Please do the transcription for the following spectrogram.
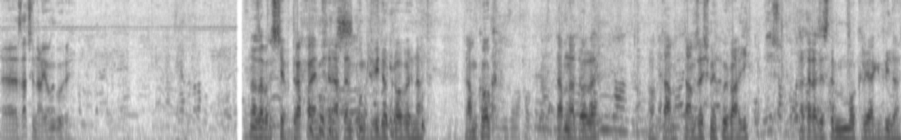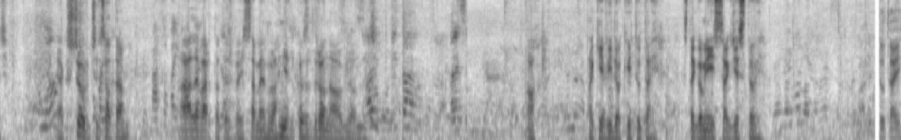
e, zaczynają góry. No zobaczcie, wdrapałem się na ten punkt widokowy nad Tamkok, tam na dole. O, tam, tam żeśmy pływali. A teraz jestem mokry jak widać. Jak szczur czy co tam. Ale warto też wejść samemu, a nie tylko z drona oglądać. O, takie widoki tutaj z tego miejsca, gdzie stoję. Tutaj,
